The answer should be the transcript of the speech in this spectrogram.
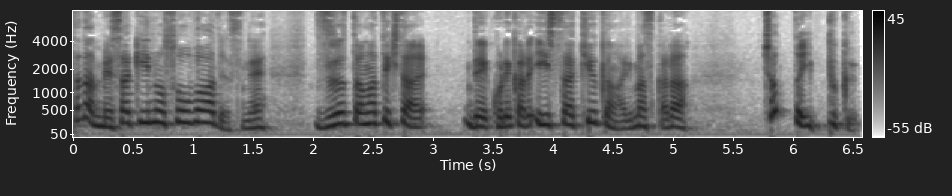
ただ、目先の相場はですね、ずっと上がってきた、で、これからイースター休暇がありますから、ちょっと一服。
